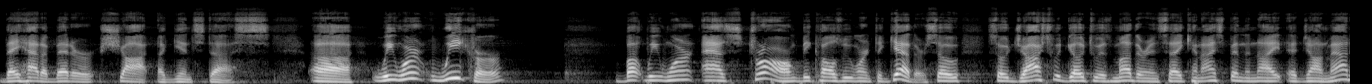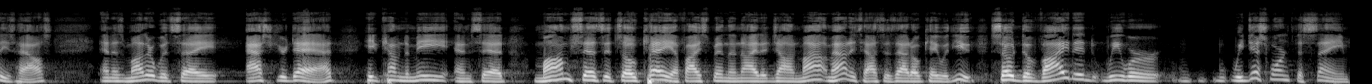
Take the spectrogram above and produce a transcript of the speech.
they had a better shot against us. Uh, we weren't weaker, but we weren't as strong because we weren't together. So, so Josh would go to his mother and say, "Can I spend the night at John Mowdy's house?" And his mother would say, ask your dad. He'd come to me and said, Mom says it's okay if I spend the night at John Mowdy's house. Is that okay with you? So divided, we were, we just weren't the same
